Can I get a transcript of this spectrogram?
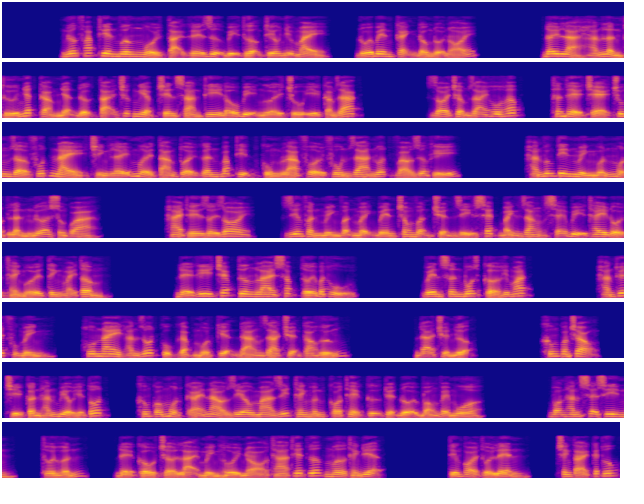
nước pháp thiên vương ngồi tại ghế dự bị thượng tiêu như mày đối bên cạnh đồng đội nói đây là hắn lần thứ nhất cảm nhận được tại chức nghiệp trên sàn thi đấu bị người chú ý cảm giác rồi chậm rãi hô hấp, thân thể trẻ trung giờ phút này chính lấy mười tám tuổi gân bắp thịt cùng lá phổi phun ra nuốt vào dưỡng khí. Hắn vững tin mình muốn một lần nữa sống qua. Hai thế giới roi, riêng phần mình vận mệnh bên trong vận chuyển dị xét bánh răng sẽ bị thay đổi thành mới tinh máy tâm. Để ghi chép tương lai sắp tới bất hủ. Bên sân Bosker hít mắt. Hắn thuyết phục mình, hôm nay hắn rốt cục gặp một kiện đáng giá chuyện cao hứng. Đã chuyển nhượng. Không quan trọng, chỉ cần hắn biểu hiện tốt, không có một cái nào Real Madrid thanh huấn có thể cự tuyệt đội bóng về mua. Bọn hắn sẽ xin, thôi huấn, để cầu trở lại mình hồi nhỏ tha thiết ước mơ thánh điện. Tiếng còi thổi lên, tranh tài kết thúc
